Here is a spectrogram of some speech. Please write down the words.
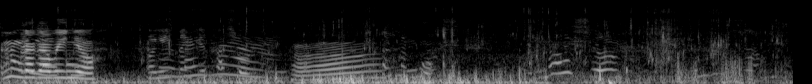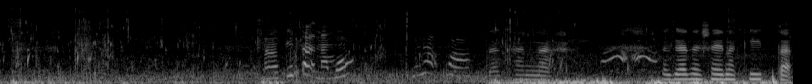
Anong gagawin nyo? Ah, Nakita na mo? Daghan na. Daghan na siya nakita.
